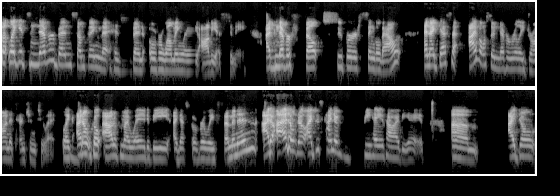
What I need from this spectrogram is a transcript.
But like it's never been something that has been overwhelmingly obvious to me. I've never felt super singled out. And I guess that I've also never really drawn attention to it. Like I don't go out of my way to be, I guess, overly feminine. I don't I don't know. I just kind of behave how I behave. Um I don't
